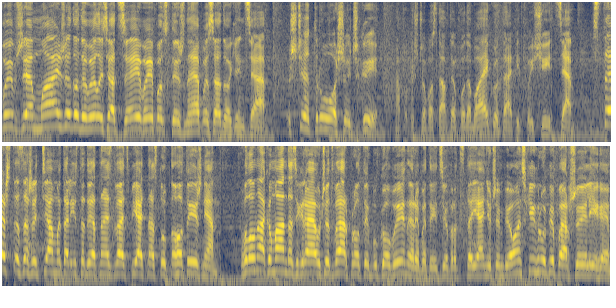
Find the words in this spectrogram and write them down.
Ви вже майже додивилися цей випуск тижнеписа до кінця. Ще трошечки. А поки що поставте вподобайку та підпишіться. Стежте за життям металіста 1925 наступного тижня. Головна команда зіграє у четвер проти Буковини репетицію протистоянь у чемпіонській групі першої ліги.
